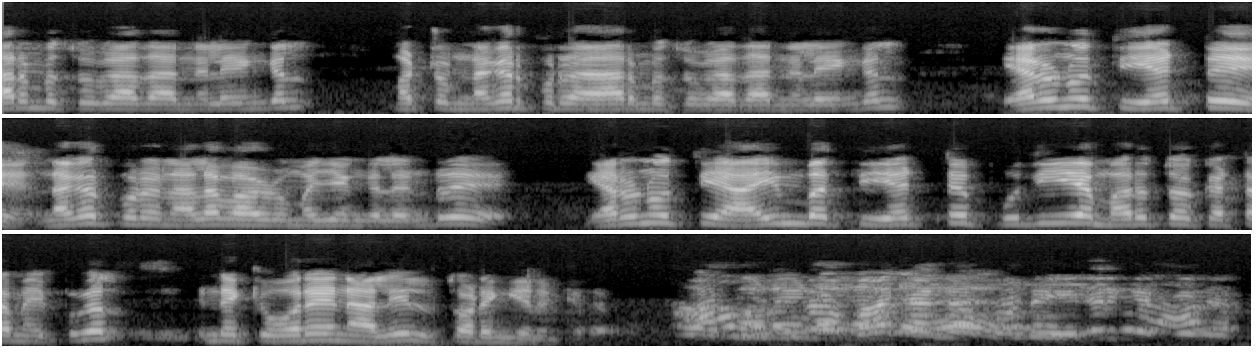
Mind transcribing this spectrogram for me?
ஆரம்ப சுகாதார நிலையங்கள் மற்றும் நகர்ப்புற ஆரம்ப சுகாதார நிலையங்கள் இருநூத்தி எட்டு நகர்ப்புற நலவாழ்வு மையங்கள் என்று இருநூத்தி ஐம்பத்தி எட்டு புதிய மருத்துவ கட்டமைப்புகள் இன்றைக்கு ஒரே நாளில் தொடங்கி இருக்கிறது அதிமுக பாஜக போன்ற எதிர்க்கட்சியினர்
